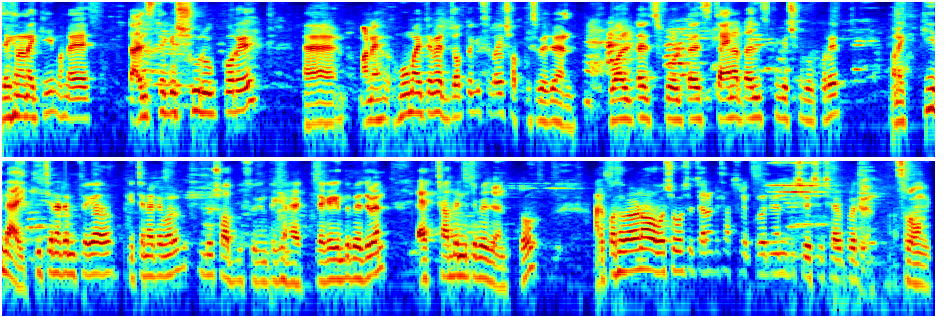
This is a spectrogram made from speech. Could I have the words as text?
যেখানে নাকি মানে টাইলস থেকে শুরু করে মানে হোম আইটেমের যত কিছু লাগে সব কিছু পেয়ে যাবেন। Wall tiles floor tiles China tiles থেকে শুরু করে মানে কি নাই কিচেন আইটেম থেকে কিচেন আইটেমেরও কিন্তু সব কিছু কিন্তু এখানে এক জায়গায় কিন্তু পেয়ে যাবেন এক ছাদের নিচে পেয়ে যাবেন। তো আর কথা বলার অবশ্যই অবশ্যই চ্যানেলটি সাবস্ক্রাইব করে দেবেন, বেশি বেশি শেয়ার করে দেবেন। আসসালামু আলাইকুম।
